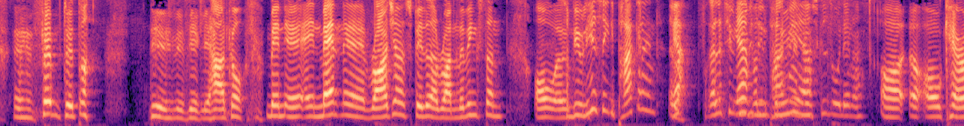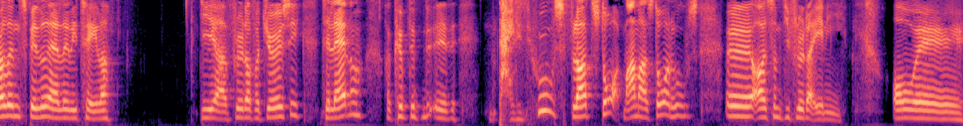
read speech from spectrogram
Øh, fem døtre. Det er virkelig hardcore. Men øh, en mand, øh, Roger, spillet af Ron Livingston, og, øh, Som vi jo lige har set i Parkland. Eller Ja. for relativt Ja, nyligt for- set i for Parkland. nylig, ja. Ja. skide god den også. og, og, og Carolyn spillet af Lily Taylor. De er flytter fra Jersey til landet, har købt et, et dejligt hus, flot, stort, meget, meget stort hus, øh, og som de flytter ind i. Og øh,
